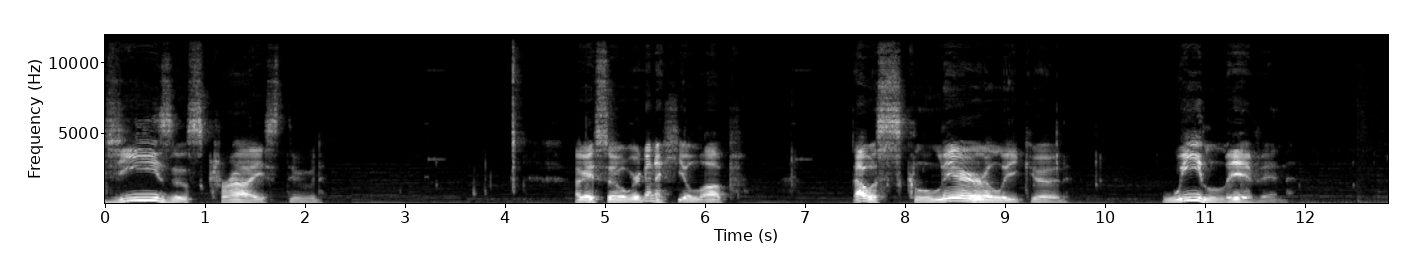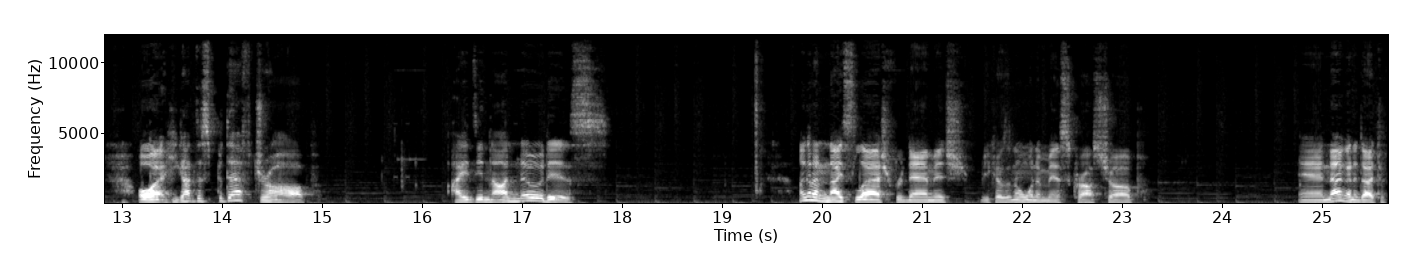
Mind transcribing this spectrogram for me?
Jesus Christ, dude. Okay, so we're gonna heal up. That was clearly good. We live in. Oh, he got this Spadef drop. I did not notice. I'm gonna Night Slash for damage because I don't want to miss Cross Chop. And now I'm gonna die to...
